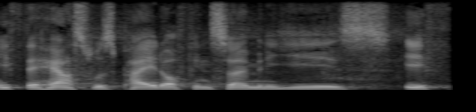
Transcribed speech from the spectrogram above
if the house was paid off in so many years, if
